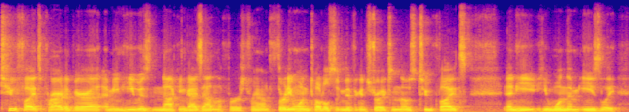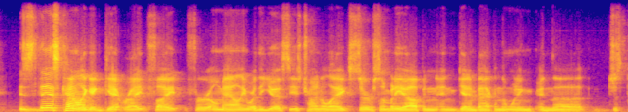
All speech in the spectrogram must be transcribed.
two fights prior to Vera, I mean, he was knocking guys out in the first round, 31 total significant strikes in those two fights, and he he won them easily. Is this kind of like a get right fight for O'Malley, where the UFC is trying to like serve somebody up and, and get him back in the winning in the just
